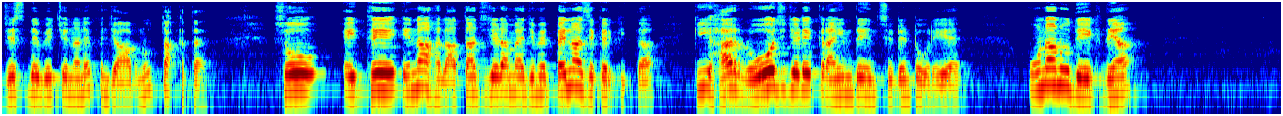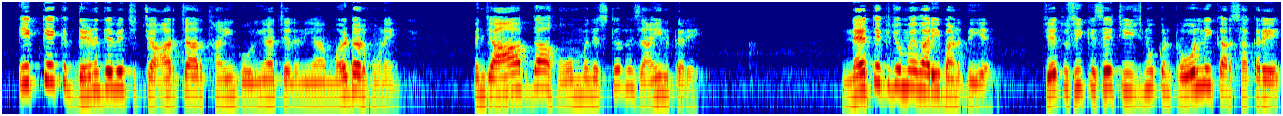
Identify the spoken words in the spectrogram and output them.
ਜਿਸ ਦੇ ਵਿੱਚ ਇਹਨਾਂ ਨੇ ਪੰਜਾਬ ਨੂੰ ਤੱਕਤਾ ਸੋ ਇੱਥੇ ਇਹਨਾਂ ਹਾਲਾਤਾਂ 'ਚ ਜਿਹੜਾ ਮੈਂ ਜਿਵੇਂ ਪਹਿਲਾਂ ਜ਼ਿਕਰ ਕੀਤਾ, ਕਿ ਹਰ ਰੋਜ਼ ਜਿਹੜੇ ਕ੍ਰਾਈਮ ਦੇ ਇਨਸੀਡੈਂਟ ਹੋ ਰਹੇ ਹੈ, ਉਹਨਾਂ ਨੂੰ ਦੇਖਦਿਆਂ ਇੱਕ ਇੱਕ ਦਿਨ ਦੇ ਵਿੱਚ ਚਾਰ ਚਾਰ ਥਾਈਂ ਗੋਲੀਆਂ ਚੱਲਣੀਆਂ, ਮਰਡਰ ਹੋਣੇ। ਪੰਜਾਬ ਦਾ ਹੋਮ ਮਿਨਿਸਟਰ ਰਿਜ਼ਾਈਨ ਕਰੇ। ਨੈਤਿਕ ਜ਼ਿੰਮੇਵਾਰੀ ਬਣਦੀ ਹੈ। ਜੇ ਤੁਸੀਂ ਕਿਸੇ ਚੀਜ਼ ਨੂੰ ਕੰਟਰੋਲ ਨਹੀਂ ਕਰ ਸਕ ਰਹੇ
